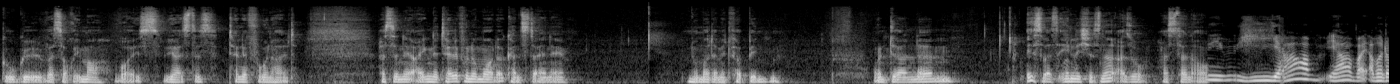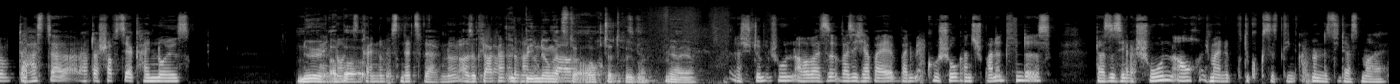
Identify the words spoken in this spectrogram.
Google, was auch immer, Voice, wie heißt das? Telefon halt. Hast du eine eigene Telefonnummer oder kannst deine Nummer damit verbinden. Und dann ähm, ist was ähnliches, ne? Also hast dann auch. Ja, ja, weil, aber da, da hast du, da schaffst du ja kein neues. Nö, kein aber. Neues, kein neues Netzwerk, ne? Also klar kannst du. Bindung hast du auch darüber. Ja, ja. Das stimmt schon, aber was, was ich ja bei, bei dem Echo Show ganz spannend finde, ist, dass es ja schon auch, ich meine, du guckst das Ding an und es sieht erstmal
